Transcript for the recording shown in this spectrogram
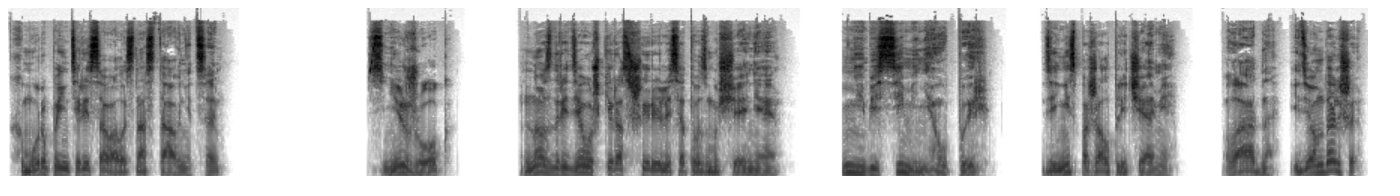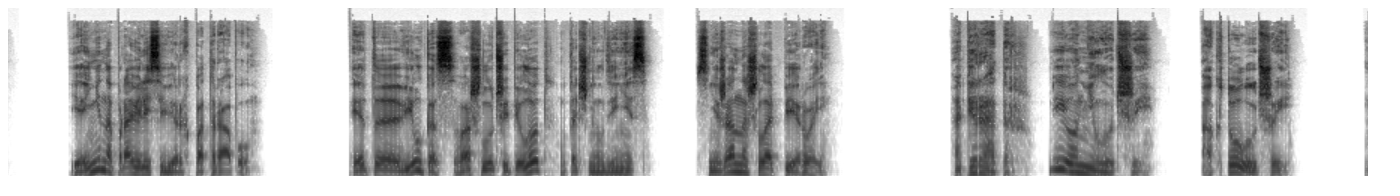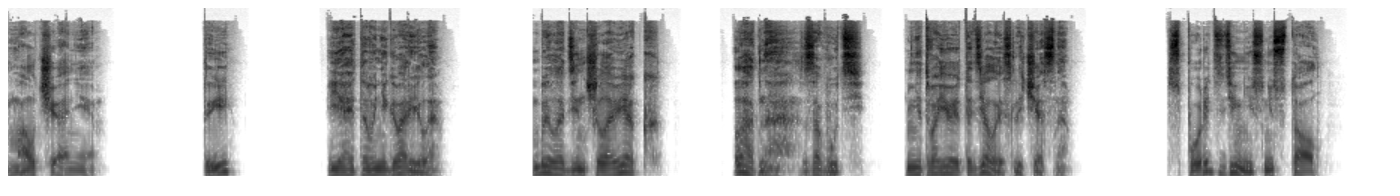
Хмуро поинтересовалась наставница. «Снежок». Ноздри девушки расширились от возмущения. «Не беси меня, упырь!» Денис пожал плечами. «Ладно, идем дальше». И они направились вверх по трапу. «Это Вилкас, ваш лучший пилот?» – уточнил Денис. Снежанна шла первой. «Оператор. И он не лучший». «А кто лучший?» Молчание. «Ты?» «Я этого не говорила. Был один человек...» «Ладно, забудь. Не твое это дело, если честно». Спорить Денис не стал.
